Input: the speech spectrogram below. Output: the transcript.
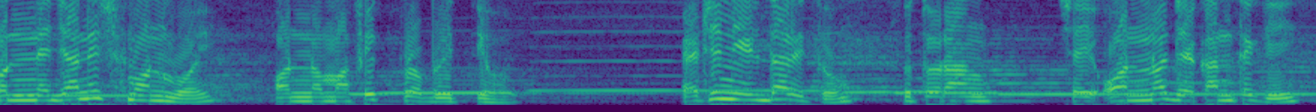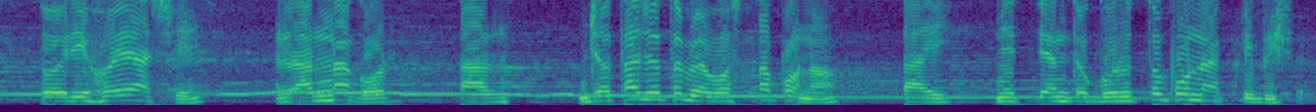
অন্যে জানিস মন বই, অন্য মাফিক প্রবৃত্তি হয়। এটি নির্ধারিত, সুতরাং সেই অন্ন যেখান থেকে তৈরি হয়ে আসে রান্নাঘর তার যথাযথ ব্যবস্থাপনা তাই নিত্যান্ত গুরুত্বপূর্ণ একটি বিষয়।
